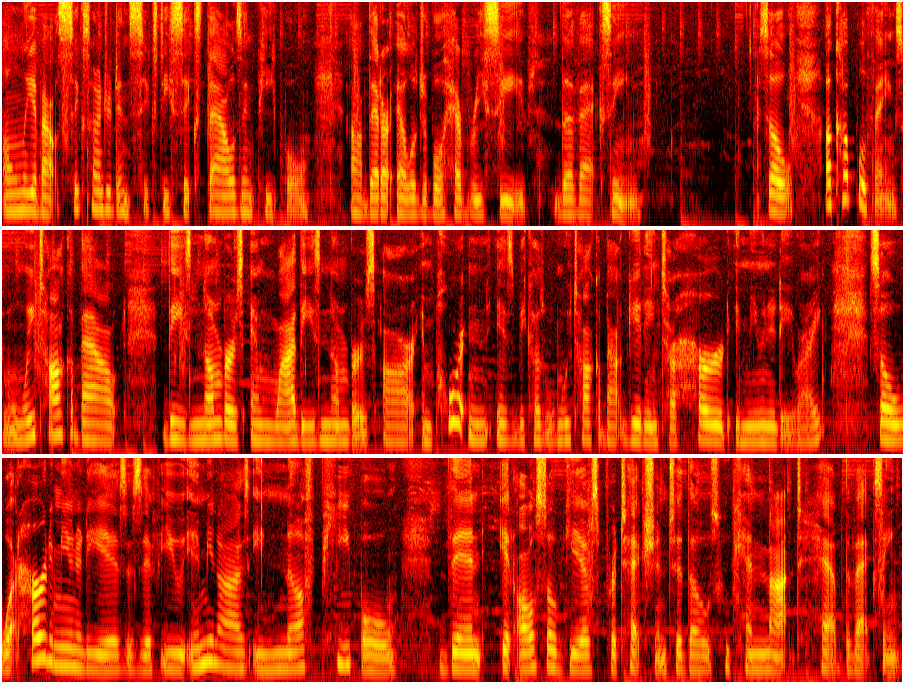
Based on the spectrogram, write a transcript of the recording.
Only about 666,000 people uh, that are eligible have received the vaccine. So, a couple things when we talk about these numbers and why these numbers are important is because when we talk about getting to herd immunity, right? So, what herd immunity is, is if you immunize enough people, then it also gives protection to those who cannot have the vaccine.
